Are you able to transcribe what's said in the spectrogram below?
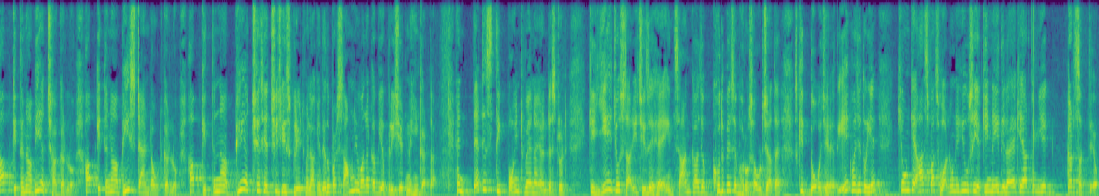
आप कितना भी अच्छा कर लो, आप कितना भी स्टैंड आउट कर लो, आप कितना भी अच्छे से अच्छी चीज़ प्लेट में ला के दे दो, पर सामने वाला कभी अप्रिशिएट नहीं करता। And that is the point when I understood कि ये जो सारी चीज़ें हैं, इंसान का जब खुद पे से भरोसा उठ जाता है, उसकी दो वजह रहती है। एक वजह तो ये कि उनके आसपास वालों ने ही उसे यकीन नहीं दिलाया कि यार तुम ये कर सकते हो।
